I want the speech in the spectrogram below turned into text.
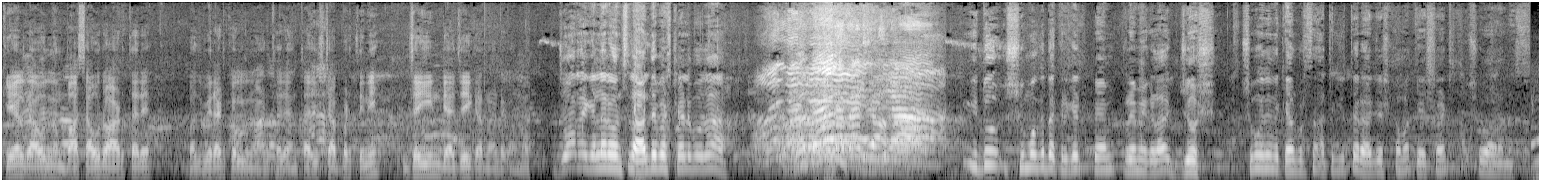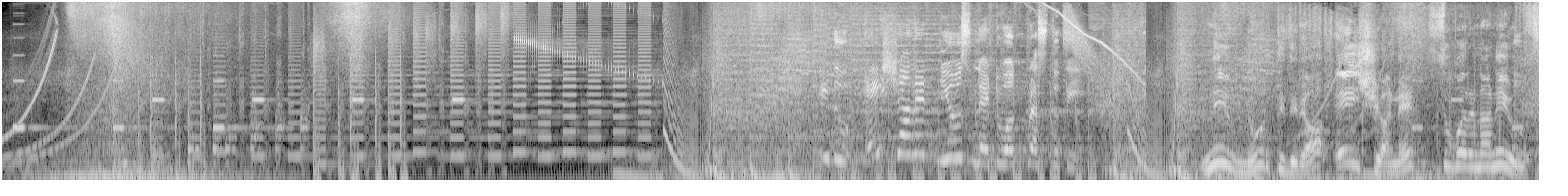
ಕೆ ಎಲ್ ರಾಹುಲ್ ನಮ್ಮ ಬಾಸ್ ಅವರು ಆಡ್ತಾರೆ. ಮತ್ತು ವಿರಾಟ್ ಕೊಹ್ಲಿ ಆಡ್ತಾರೆ ಅಂತ ಇಷ್ಟಪಡ್ತೀನಿ. ಜೈ ಇಂಡಿಯಾ ಜೈ ಕರ್ನಾಟಕ. ಮತ್ತು ಜೋರಾಗಿ ಎಲ್ಲರೂ ಒಂದ್ಸಲ ಆಲ್ ದಿ ಬೆಸ್ಟ್ ಹೇಳ್ಬೋದಾ? ಇದು ಶಿವಮೊಗ್ಗದ ಕ್ರಿಕೆಟ್ ಪ್ರೇಮ್ ಪ್ರೇಮಿಗಳ ಜೋಶ್. ಶಿವಮೊಗ್ಗದಿಂದ ಕ್ಯಾನ್ ಪರ್ಸನ್ ಅತಿ ಜೊತೆ ರಾಜೇಶ್ ಕಾಮತ್ ಯಶ್ವಂತ್ ಶಿವಾನಂದ್. ಇದು ಏಷ್ಯಾನೆಟ್ ನ್ಯೂಸ್ ನೆಟ್ವರ್ಕ್ ಪ್ರಸ್ತುತಿ. ನೀವು ನೋಡ್ತಿದ್ದೀರಾ ಏಷ್ಯಾ ನೆಟ್ ಸುವರ್ಣ ನ್ಯೂಸ್.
